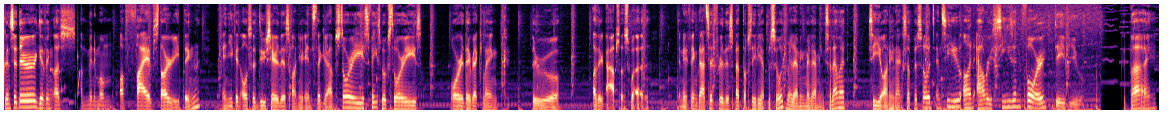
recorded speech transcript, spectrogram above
consider giving us a minimum of 5 star rating. And you can also do share this on your Instagram stories, Facebook stories, or direct link through other apps as well. And I think that's it for this Pet Talks Daily episode. Maraming maraming salamat. See you on our next episodes and see you on our season 4 debut. Goodbye.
